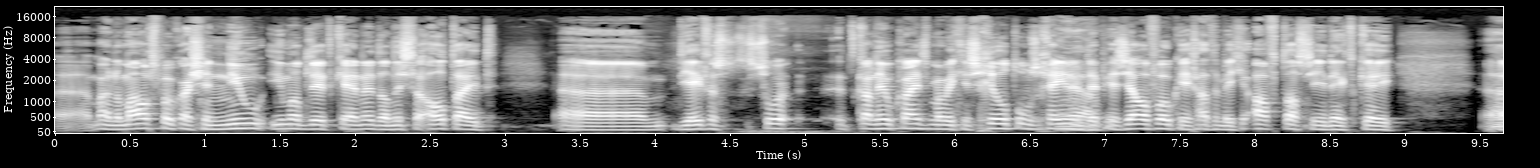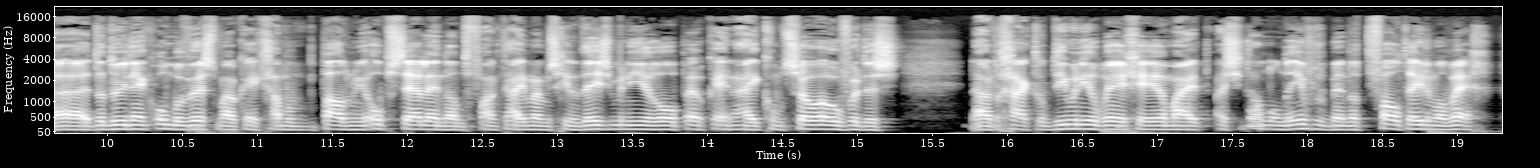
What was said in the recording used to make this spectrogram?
Eh, maar normaal gesproken, als je nieuw iemand leert kennen... dan is er altijd... ehm, die heeft een soort... Het kan heel klein zijn, maar een beetje een schild om zich heen. Ja. En dat heb je zelf ook. En je gaat een beetje aftasten. En je denkt, oké... eh, dat doe je denk ik onbewust. Maar oké, ik ga me op een bepaalde manier opstellen. En dan vangt hij mij misschien op deze manier op. Oké, en hij komt zo over. Dus nou, dan ga ik er op die manier op reageren. Maar als je dan onder invloed bent, dat valt helemaal weg.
